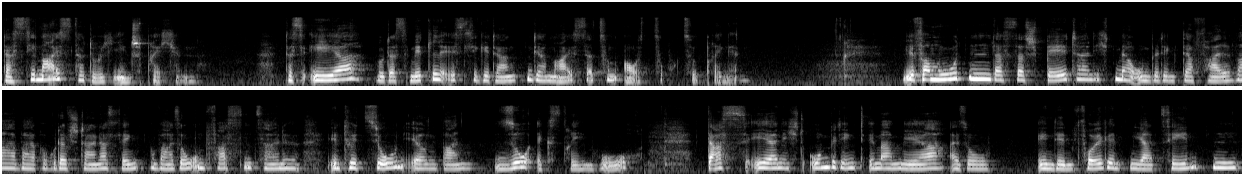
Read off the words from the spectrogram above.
dass die Meister durch ihn sprechen, dass er nur das Mittel ist, die Gedanken der Meister zum Ausdruck zu bringen. Wir vermuten, dass das später nicht mehr unbedingt der Fall war, weil Rudolf Steiners Denken war so umfassend, seine Intuition irgendwann so extrem hoch, dass er nicht unbedingt immer mehr, also in den folgenden Jahrzehnten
